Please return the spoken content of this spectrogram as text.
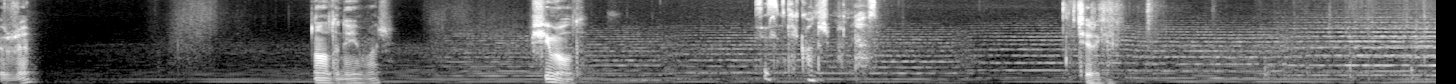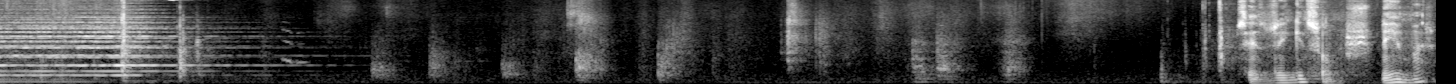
Hürrem. Ne oldu, neyin var? Bir şey mi oldu? Sizinle konuşmam lazım. İçeri gel. Senin rengin solmuş. Neyin var?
